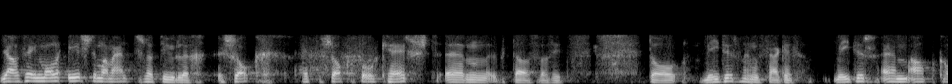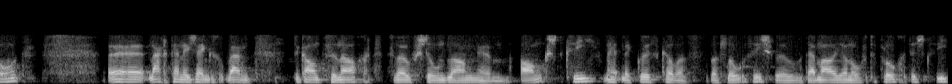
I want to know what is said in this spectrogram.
Ja, also im ersten Moment ist natürlich ein Schock, hat ein Schock vorgeherrscht, ähm, über das, was jetzt da wieder, man muss sagen, wieder ähm, abgeht. Äh, nachdem ist eigentlich während der ganzen Nacht zwölf Stunden lang ähm, Angst gewesen. Man hat nicht gewusst, was, was los ist, weil der Mann ja noch auf der Flucht war.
